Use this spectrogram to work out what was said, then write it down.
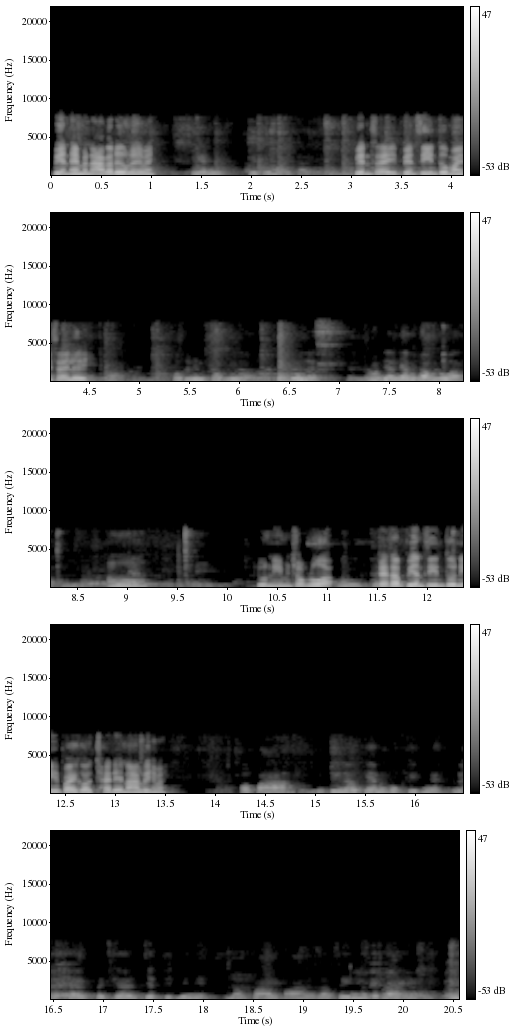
เปลี่ยนให้มันหนากว่าเดิมเลยใช่ไหมเปลี่ยนเปลี่ยนตัวใหม่ไป เปลี่ยนใส่เปลี่ยนซีนตัวใหม่ใส่เลยครับเพราะ ตัวนี้มันชอบรั่วทุกรุ่นเลย รุ่นเดียวเนี่ยมันชอบรั่วอ๋อรุ่นเนี้ยรุ่นนี้มันชอบรั่ว อืมแต่ถ้าเปลี่ยนซีนตัวนี้ไปก็ใช้ได้นานเลยใช่ไหมเพราะฝาจริงๆแล้วแกนมันหกสิบไงอันนี้ก็แกนเป็นแกนเจ็ดสิบมิลไงแล้วฝาบางแล้วซีนมันจะบางอ๋อ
